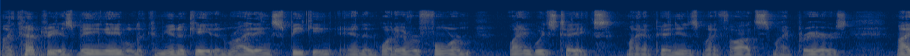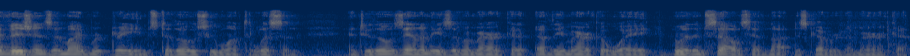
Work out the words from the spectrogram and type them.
My country is being able to communicate in writing, speaking, and in whatever form language takes my opinions, my thoughts, my prayers, my visions, and my dreams to those who want to listen, and to those enemies of America, of the America way, who in themselves have not discovered America.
